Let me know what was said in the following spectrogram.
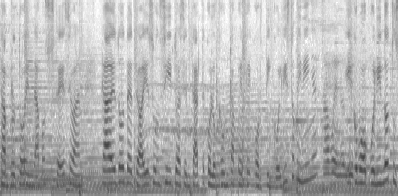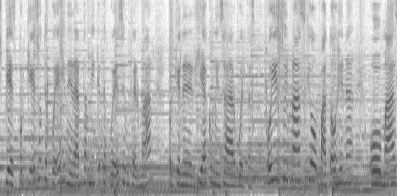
tan pronto vendamos, ustedes se van, cada vez donde te vayas a un sitio a sentarte, coloca un tapete cortico. ¿Listo, mi niña? Ah, bueno, Y listo. como poniendo tus pies, porque eso te puede generar también que te puedes enfermar, porque la energía comienza a dar vueltas. Hoy estoy más geopatógena o más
